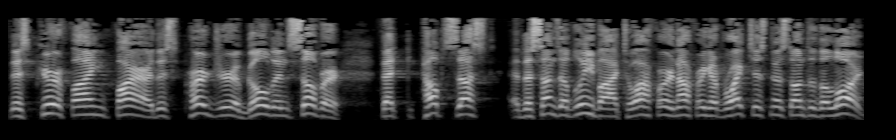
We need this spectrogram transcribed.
this purifying fire, this purger of gold and silver that helps us, the sons of Levi, to offer an offering of righteousness unto the Lord,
